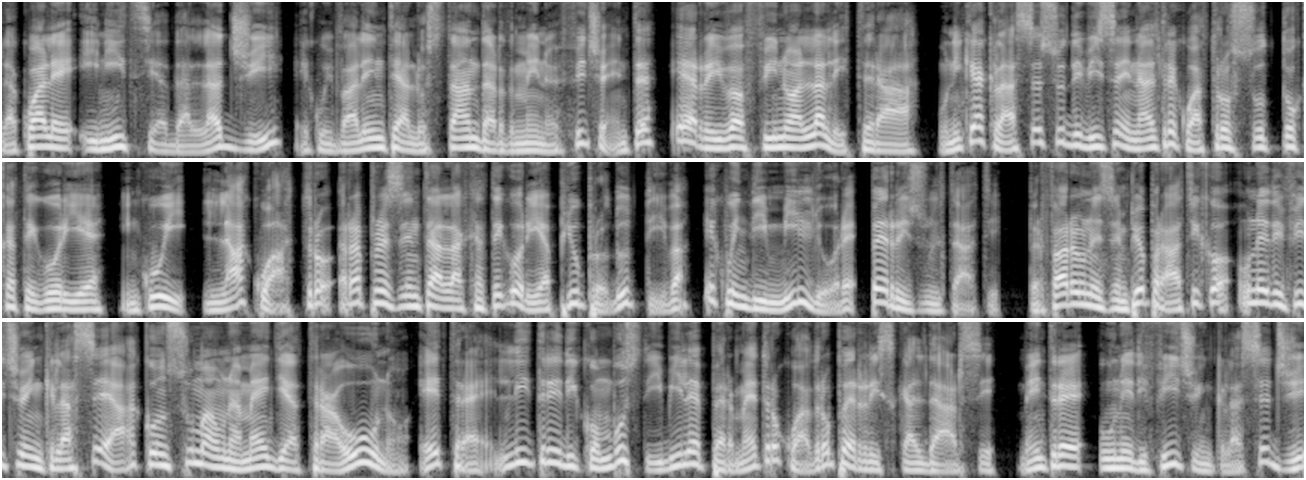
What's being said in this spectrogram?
la quale inizia dalla G, equivalente allo standard meno efficiente, e arriva fino alla lettera A, unica classe suddivisa in altre quattro sottocategorie, in cui l'A4 rappresenta la categoria più produttiva e quindi migliore per risultati. Per fare un esempio pratico, un edificio in classe A consuma una media tra 1 e 3 litri di combustibile per metro quadro per riscaldarsi, mentre un edificio in classe G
